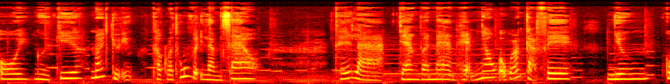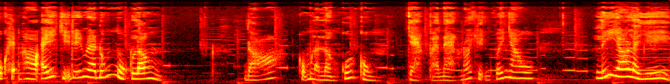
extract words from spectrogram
ôi người kia nói chuyện thật là thú vị làm sao. Thế là chàng và nàng hẹn nhau ở quán cà phê Nhưng cuộc hẹn hò ấy chỉ diễn ra đúng một lần. Đó cũng là lần cuối cùng chàng và nàng nói chuyện với nhau. Lý do là gì?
